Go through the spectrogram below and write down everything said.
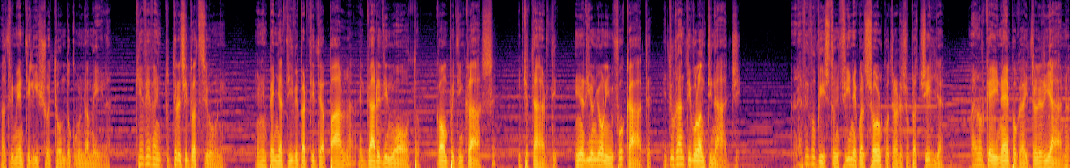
altrimenti liscio e tondo come una mela, che aveva in tutte le situazioni in impegnative partite a palla e gare di nuoto, compiti in classe e più tardi in riunioni infuocate e durante i volantinaggi. Le avevo visto infine quel solco tra le sopracciglia, allorché in epoca hitleriana,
